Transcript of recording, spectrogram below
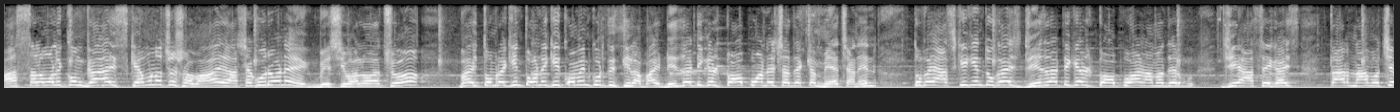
আসসালামু আলাইকুম গাইস কেমন আছো সবাই? আশা করি অনেক বেশি ভালো আছো। ভাই, তোমরা কিন্তু অনেকেই কমেন্ট করতেছিলা, ভাই ডেজার্টিক্যাল টপ ওয়ানের সাথে একটা ম্যাচ আনেন। তো ভাই, আজকে কিন্তু গাইস ডেজার্টিক্যাল টপ ওয়ান আমাদের যে আছে গাইস তার নাম হচ্ছে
